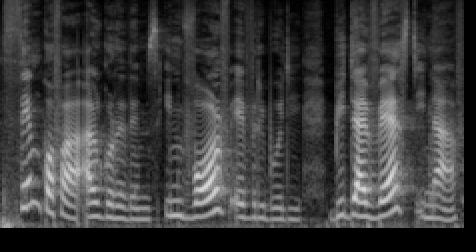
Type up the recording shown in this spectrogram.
think of our algorithms, involve everybody, be diverse enough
